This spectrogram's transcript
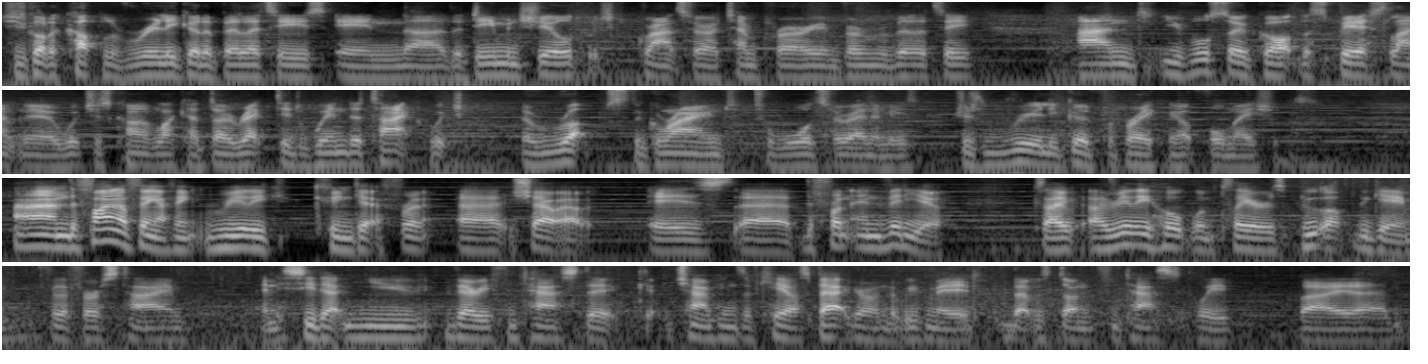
She's got a couple of really good abilities in uh, the Demon Shield, which grants her a temporary invulnerability. And you've also got the Spear Slaupnir, which is kind of like a directed wind attack, which erupts the ground towards her enemies, which is really good for breaking up formations. And the final thing I think really can get a front, uh, shout out is uh, the front end video. Because I, I really hope when players boot up the game for the first time and they see that new, very fantastic Champions of Chaos background that we've made, that was done fantastically by um,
